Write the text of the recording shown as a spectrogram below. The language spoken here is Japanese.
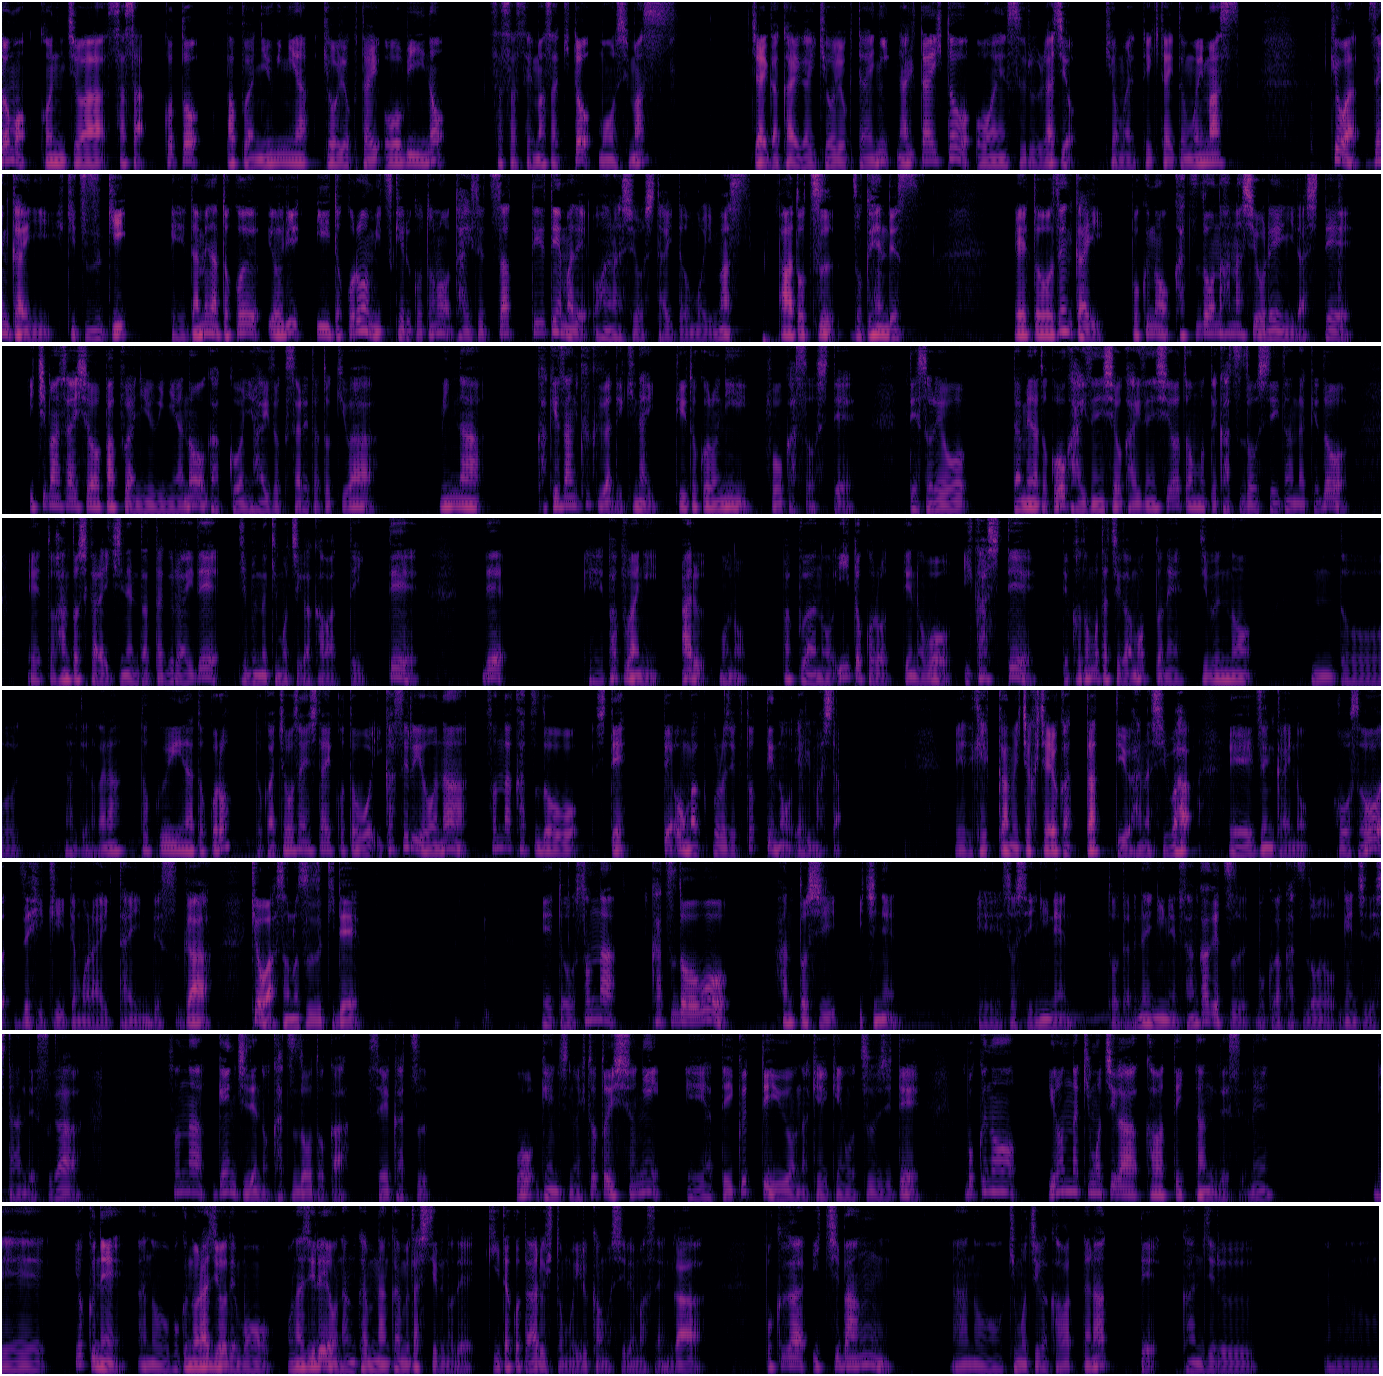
どうも、こんにちは。笹ことパプアニューギニア協力隊 OB の笹瀬正樹と申します。JICA 海外協力隊になりたい人を応援するラジオ、今日もやっていきたいと思います。今日は前回に引き続き、えーダメなところよりいいところを見つけることの大切さっていうテーマでお話をしたいと思います。パート2、続編です。えっ、と、前回僕の活動の話を例に出して、一番最初パプアニューギニアの学校に配属された時は、みんな掛け算九九ができないっていうところにフォーカスをして、で、それをダメなとこを改善しよう改善しようと思って活動していたんだけど、えっ、と、半年から1年経ったぐらいで自分の気持ちが変わっていって、で、えーパプアにあるもの、パプアのいいところっていうのを活かして、で、子供たちがもっとね、自分の、うんと、なんていうのかな、得意なところとか挑戦したいことを活かせるような、そんな活動をして、で、音楽プロジェクトっていうのをやりました。えー結果めちゃくちゃ良かったっていう話は、えー前回の放送をぜひ聞いてもらいたいんですが、今日はその続きで、えっ、と、そんな活動を半年、1年、えーそして2年、トータルね、2年3ヶ月僕は活動を現地でしたんですが、そんな現地での活動とか生活を現地の人と一緒にやっていくっていうような経験を通じて、僕のいろんな気持ちが変わっていったんですよね。で、よくね、あの、僕のラジオでも同じ例を何回も何回も出してるので、聞いたことある人もいるかもしれませんが、僕が一番、あの、気持ちが変わったなって感じる、うー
